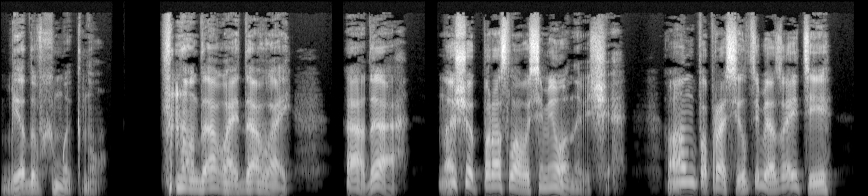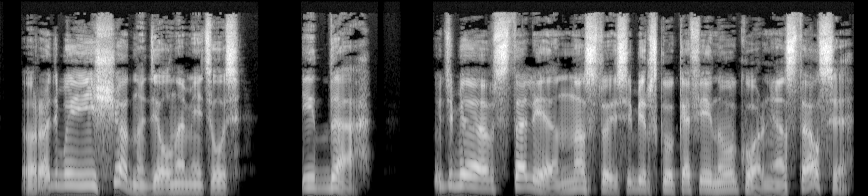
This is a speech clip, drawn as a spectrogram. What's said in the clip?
Бедов хмыкнул. «Ну, давай, давай. А, да, Насчет Порослава Семеновича. Он попросил тебя зайти. Вроде бы еще одно дело наметилось. И да, у тебя в столе настой сибирского кофейного корня остался?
